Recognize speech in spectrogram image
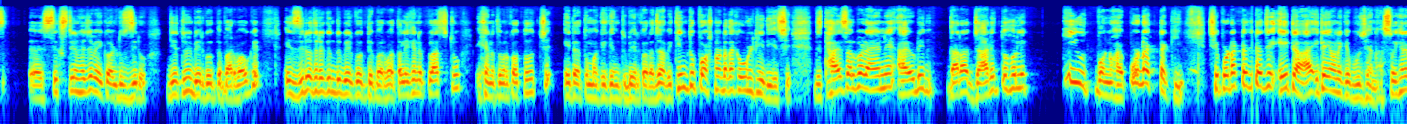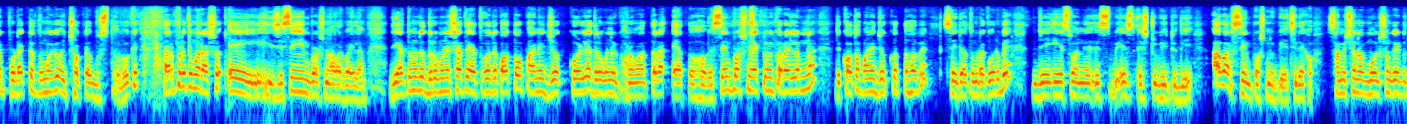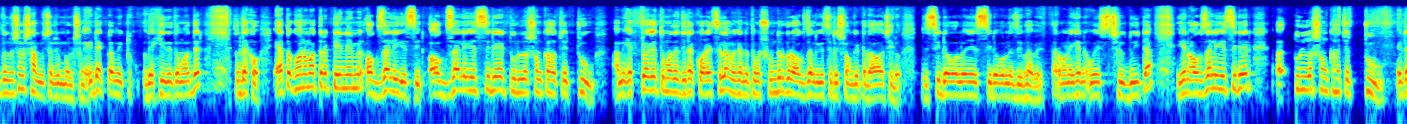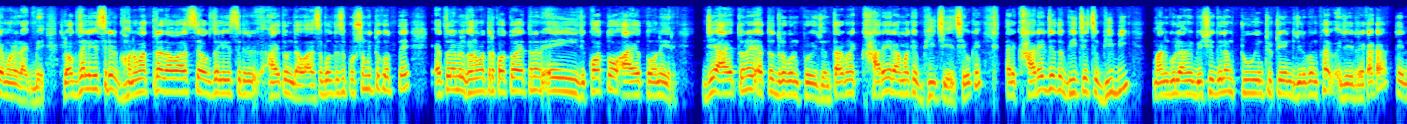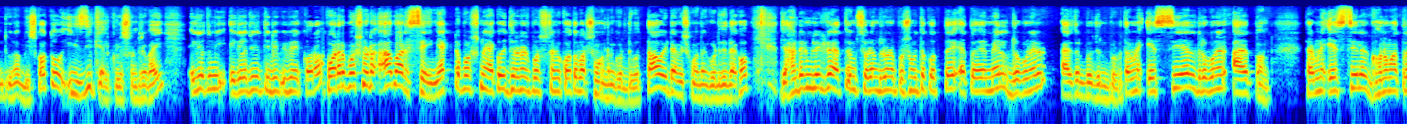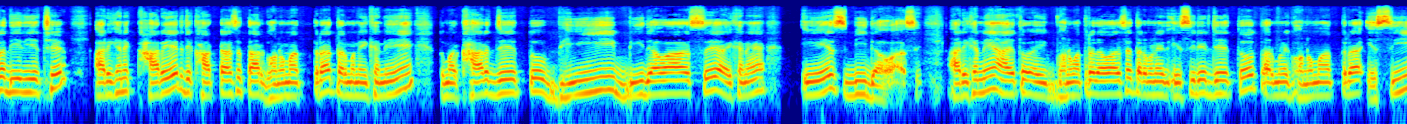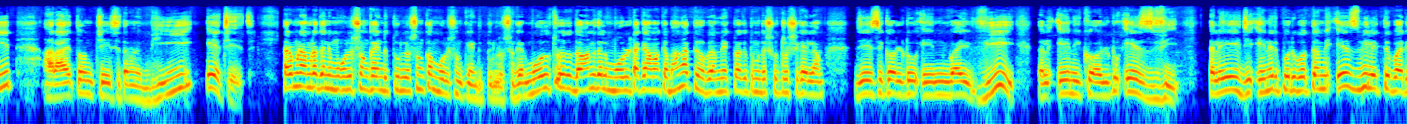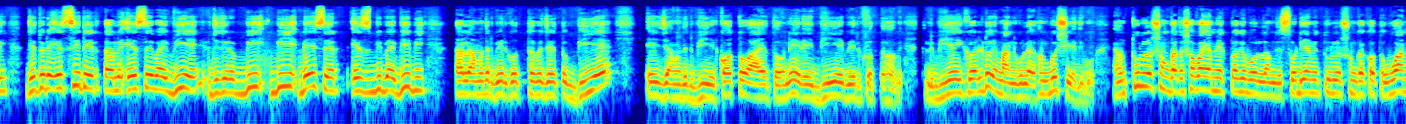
সিক্সটিন হয়ে যাবে ইকুয়াল টু জিরো যে তুমি বের করতে পারবা ওকে এই জিরো ধরে কিন্তু বের করতে পারবা। তাহলে এখানে প্লাস টু এখানে তোমার কত হচ্ছে? এটা তোমাকে কিন্তু বের করা যাবে। কিন্তু প্রশ্নটা দেখো উল্টিয়ে দিয়েছে। যে থায়োসালফার আয়নে আয়োডিন দ্বারা জারিত হলে কি উৎপন্ন হয়। প্রোডাক্টটা কি? সেই প্রোডাক্টটা যেটা যে এটা, এটাই অনেকে বুঝে না। সো এখানে প্রোডাক্টটা তোমাকে ওই ছকটা বুঝতে হবে ওকে তারপরে তোমার আসো, এই যে সেম প্রশ্ন আবার পাইলাম, যে এত মিটার দ্রবণের সাথে এত কত পানি যোগ করলে দ্রবণের ঘনমাত্রা এত হবে? সেম প্রশ্ন একটা আমি করাইলাম না, যে কত পানি যোগ করতে হবে? সেটা তোমরা করবে, যে S one S S S two V two দিয়ে। আবার সেম প্রশ্ন পেয়েছি, দেখো সামিশন অফ মূল সংখ্যা, এটা তুলনা সামিশন মূল সংখ্যা, এটা একটু আমি একটু দেখিয়ে দিই তোমাদের। তো দেখো, এত ঘনমাত্রা ten M L oxalic acid oxalic অ্যাসিডের তুল্য সংখ্যা হচ্ছে টু আমি একটু আগে তোমাদের যেটা করাইছিলাম এখানে তোমার সুন্দর করে অক্সালিক অ্যাসিডের সংখ্যাটা দেওয়া ছিল, যে C double S C double S যেভাবে। তার মানে এখানে ওয়েস্ট ছিল দুইটা। এখানে অক্সালিক অ্যাসিডের তুল্য সংখ্যা হচ্ছে টু এটা মনে রাখবে। অক্সালিক অ্যাসিডের ঘনমাত্রা দেওয়া আছে অক্সালিক অ্যাসিডের আয়তন দেওয়া আছে। বলতেছে প্রশমিত করতে এত এম ঘনমাত্রা কত আয়তনের, এই কত আয়তনের যে আয়তনের এত দ্রবণ প্রয়োজন, তার মানে খারের আমাকে ভি চেয়েছে ওকে তাহলে খারের যেহেতু ভি চেয়েছে ভিবি মানগুলো আমি বেশি দিলাম two into ten zero point five যে রেখাটা টেন টু বিশ কত ইজি ক্যালকুলেশন রে ভাই। এগুলো তুমি, এগুলো যদি তুমি বিবেক করো, পরের প্রশ্নটা আবার সেম একটা প্রশ্ন একই ধরনের প্রশ্ন আমি কতবার সমাধান করে দেবো, তাও এটা আমি সমাধান করে দিই। দেখো, যে হান্ড্রেড মিলিটার এত সোডিয়াম দ্রবণের প্রশমিত করতে এত এম এল দ্রবণের আয়তন প্রয়োজন পড়বে, তার মানে এসসিএল দ্রবণের আয়তন, তার মানে এসসিএল এর ঘনমাত্রা দিয়ে দিয়েছে, আর এখানে খারের যে খারটা আছে তার ঘনমাত্রা, তার মানে এখানে তোমার খার যেহেতু ভি বি দেওয়া আছে এখানে এস বি দেওয়া আছে। আর এখানে আয়ত ঘনমাত্রা দেওয়া আছে, তার মানে এসিডের যেহেতু, তার মানে ঘনমাত্রা এসিড আর আয়তন চেয়েছে, তার মানে ভি এ চেয়েছে তার মানে আমরা জানি মূল সংখ্যা ইন্টু তুল্য সংখ্যা, মূল সংখ্যা ইন্টু তুল্য সংখ্যা। মূল তো দেওয়া নেই, তাহলে মূলটাকে আমাকে ভাঙাতে হবে। আমি একটু আগে তোমাদের সূত্র শিখাইলাম যে S equal to N by V তাহলে N equal to S V তাহলে এই যে এনের পরিবর্তে আমি এস বি লিখতে পারি। যেহেতু এটা এসিডের তাহলে S A by V A এটা বি বি বেসের এস বি বাই ভিবি তাহলে আমাদের বের করতে হবে যেহেতু ভি এ এই যে আমাদের ভি এ কত আয়তনের এই ভি এ বের করতে হবে। তাহলে ভি এ ইকুয়াল টু এই মানগুলো এখন বসিয়ে দিব। এখন তুল্য সংখ্যা তো সবাই, আমি একটু আগে বললাম যে সোডিয়ামের তুল্য সংখ্যা কত? ওয়ান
